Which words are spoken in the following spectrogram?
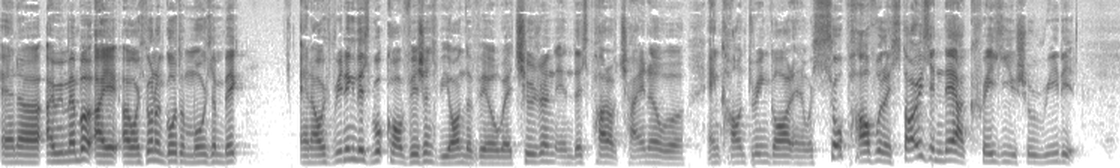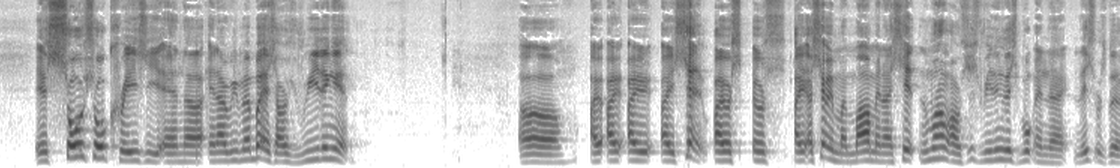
And uh, I remember I, I was going to go to Mozambique and I was reading this book called Visions Beyond the Veil, where children in this part of China were encountering God, and it was so powerful. The stories in there are crazy. You should read it. It's so so crazy, and uh, and I remember as I was reading it, uh, I, I, I, I said I was, was I, I, said with my mom, and I said, "Mom, I was just reading this book, and uh, this was the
